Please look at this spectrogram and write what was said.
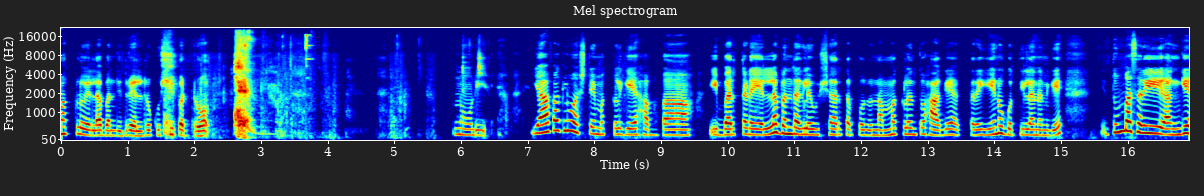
ಮಕ್ಕಳು ಎಲ್ಲ ಬಂದಿದ್ದರು ಎಲ್ಲರೂ ಖುಷಿಪಟ್ಟರು ನೋಡಿ. ಯಾವಾಗಲೂ ಅಷ್ಟೇ ಮಕ್ಕಳಿಗೆ ಹಬ್ಬ, ಈ ಬರ್ತಡೇ ಎಲ್ಲ ಬಂದಾಗಲೇ ಹುಷಾರು ತಪ್ಪೋದು. ನಮ್ಮ ಮಕ್ಕಳಂತೂ ಹಾಗೇ ಆಗ್ತಾರೆ. ಏನೂ ಗೊತ್ತಿಲ್ಲ ನನಗೆ. ತುಂಬ ಸರಿ ಹಂಗೆ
